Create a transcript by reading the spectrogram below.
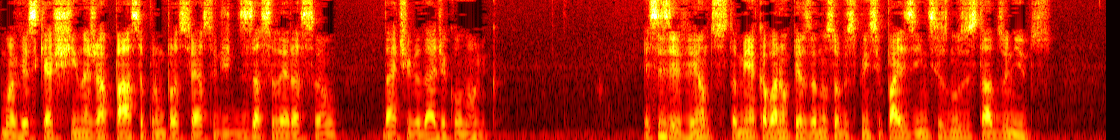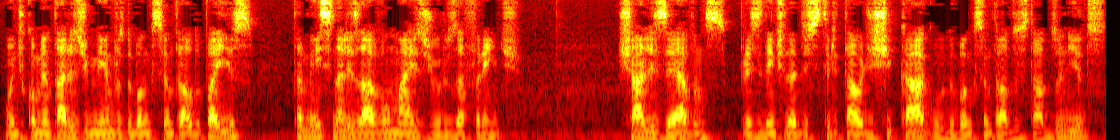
uma vez que a China já passa por um processo de desaceleração da atividade econômica. Esses eventos também acabaram pesando sobre os principais índices nos Estados Unidos, onde comentários de membros do Banco Central do país também sinalizavam mais juros à frente. Charles Evans, presidente da Distrital de Chicago do Banco Central dos Estados Unidos,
